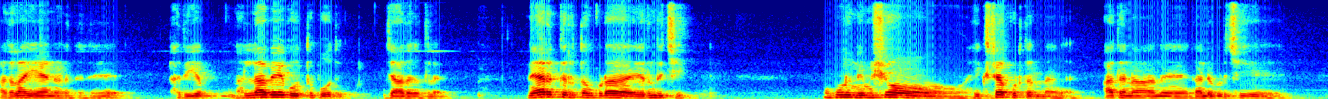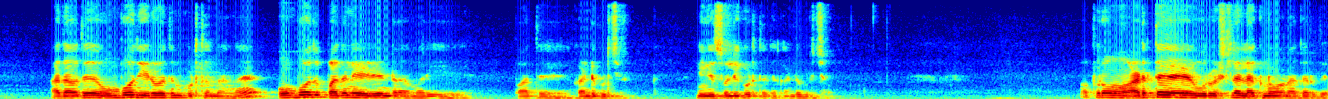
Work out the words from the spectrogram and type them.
அதெல்லாம் ஏன் நடந்தது? அது எப் நல்லாவே ஒத்து போகுது ஜாதகத்தில். நேர திருத்தம் கூட இருந்துச்சு. மூணு நிமிஷம் எக்ஸ்ட்ரா கொடுத்துருந்தாங்க. அதை நான் கண்டுபிடிச்சி அதாவது ஒம்பது இருபதுன்னு கொடுத்துருந்தாங்க. ஒம்பது பதினேழுன்ற மாதிரி பார்த்து கண்டுபிடிச்சேன் நீங்கள் சொல்லி கொடுத்ததை கண்டுபிடிச்சோம். அப்புறம் அடுத்த ஒரு வருஷத்தில் லக்னோ நகருது.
